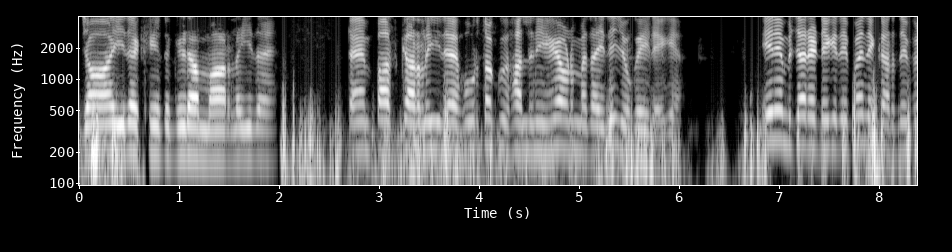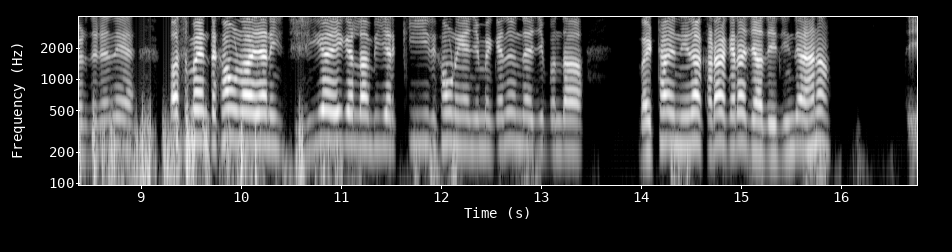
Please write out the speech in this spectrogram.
ਜਾ ਇਹਦਾ ਖੇਤ ਗੇੜਾ ਮਾਰ ਲਈਦਾ ਹੈ ਟਾਈਮ ਪਾਸ ਕਰ ਲਈਦਾ ਹੋਰ ਤਾਂ ਕੋਈ ਹੱਲ ਨਹੀਂ ਹੈਗਾ, ਹੁਣ ਮੈਂ ਤਾਂ ਇਹਦੇ ਜੋਗਾ ਹੀ ਰਹਿ ਗਿਆ। ਇਹਨੇ ਵਿਚਾਰੇ ਡਿੱਗਦੇ ਪੈਂਦੇ, ਕਰਦੇ ਫਿਰਦੇ ਰਹਿੰਦੇ ਆ। ਬਸ ਮੈਂ ਦਿਖਾਉਣਾ ਆਇਆ ਸੀਗਾ ਇਹ ਗੱਲਾਂ ਵੀ ਯਾਰ ਕੀ ਦਿਖਾਉਣੀਆਂ ਜਿਵੇਂ ਕਹਿੰਦੇ ਹੁੰਦੇ ਜੇ ਬੰਦਾ ਬੈਠਾ ਨਹੀਂ ਨਾ ਖੜਾ ਕਰਾ ਜ਼ਿਆਦਾ ਦਿੰਦਾ ਹੈ ਨਾ ਤੇ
